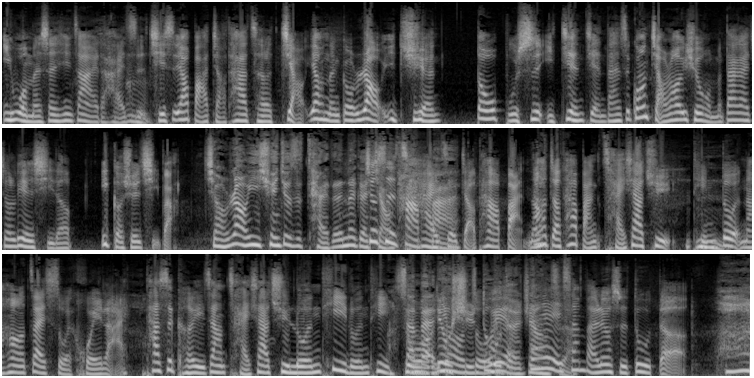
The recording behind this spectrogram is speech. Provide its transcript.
以我们身心障碍的孩子，其实要把脚踏车脚要能够绕一圈，都不是一件简单事。光脚绕一圈，我们大概就练习了一个学期吧。脚绕一圈就是踩的那个，就是踩着脚踏板，然后脚踏板踩下去停顿，然后再甩回来。它是可以这样踩下去，轮替轮替，三百六十度的这样子，三百六十度的啊！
